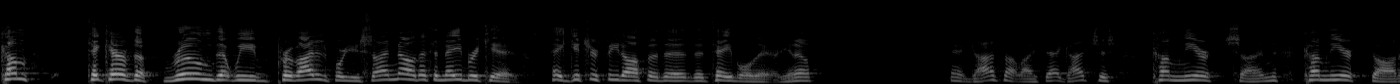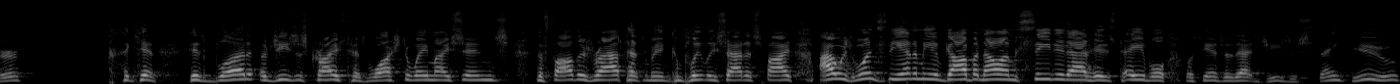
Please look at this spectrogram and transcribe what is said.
Come take care of the room that we've provided for you, son? No, that's a neighbor kid. Hey, get your feet off of the, the table there, you know? Man, God's not like that. God's says, Come near, son. Come near, daughter. Again, his blood of Jesus Christ has washed away my sins. The Father's wrath has been completely satisfied. I was once the enemy of God, but now I'm seated at his table. What's the answer to that? Jesus, thank you.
